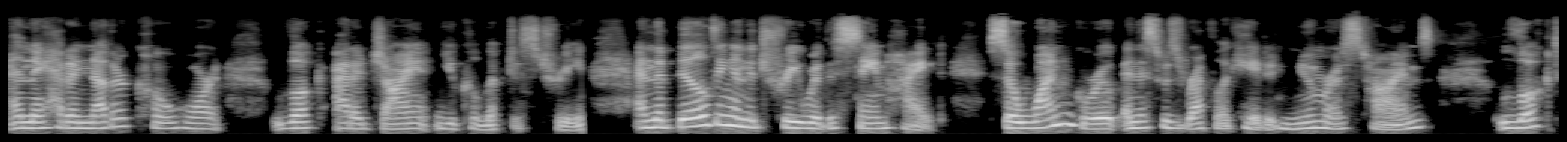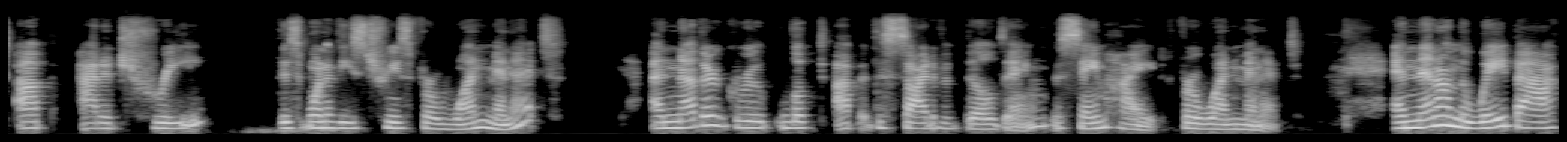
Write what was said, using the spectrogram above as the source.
and they had another cohort look at a giant eucalyptus tree. And the building and the tree were the same height. So one group, and this was replicated numerous times, looked up at a tree, this one of these trees for one minute. Another group looked up at the side of a building, the same height, for one minute. And then on the way back,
